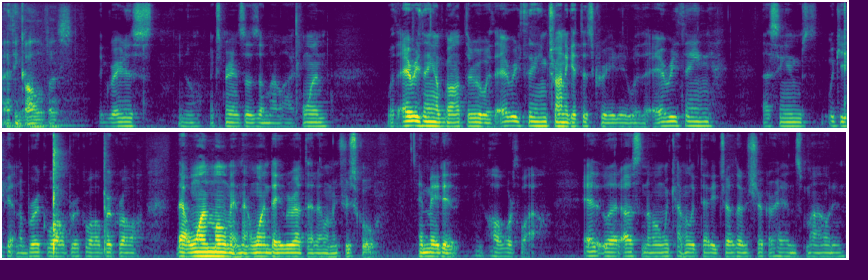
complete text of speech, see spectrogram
I think all of us. the greatest, you know, experiences of my life. One, with everything I've gone through, with everything trying to get this created, with everything that seems we keep hitting a brick wall, brick wall, brick wall. That one moment that one day we were at that elementary school, it made it all worthwhile. It let us know, and we kind of looked at each other and shook our head and smiled, and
